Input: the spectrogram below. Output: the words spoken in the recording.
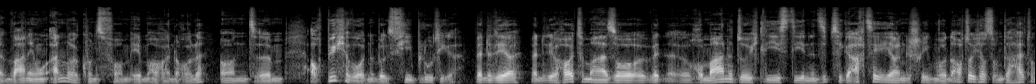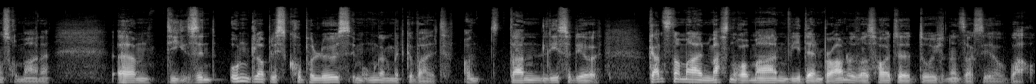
äh, Wahrnehmung anderer Kunstformen eben auch eine Rolle. Und ähm, auch Bücher wurden übrigens viel blutiger. Wenn du dir, wenn du dir heute mal so wenn, äh, Romane durchliest, die in den 70er, 80er Jahren geschrieben wurden, auch durchaus Unterhaltungsromane, ähm, die sind unglaublich skrupulös im Umgang mit Gewalt. Und dann liest du dir ganz normalen Massenroman wie Dan Brown oder was heute durch und dann sagst du dir, wow,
